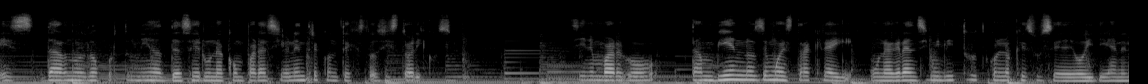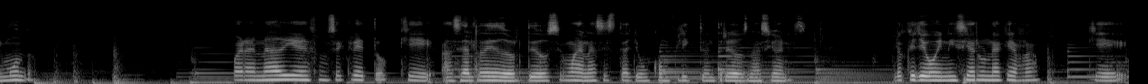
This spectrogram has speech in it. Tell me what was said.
es darnos la oportunidad de hacer una comparación entre contextos históricos. Sin embargo, también nos demuestra que hay una gran similitud con lo que sucede hoy día en el mundo. Para nadie es un secreto que hace alrededor de dos semanas estalló un conflicto entre dos naciones, lo que llevó a iniciar una guerra que,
